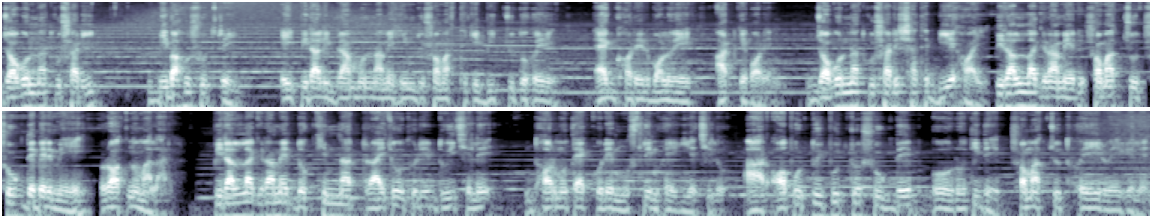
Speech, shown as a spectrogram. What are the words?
জগন্নাথ কুশারী বিবাহ সূত্রেই এই পিরালি ব্রাহ্মণ নামে হিন্দু সমাজ থেকে বিচ্যুত হয়ে এক ঘরের বলয়ে আটকে পড়েন। জগন্নাথ কুশারীর সাথে বিয়ে হয় পিরাল্লা গ্রামের সমাজচ্যুত সুখদেবের মেয়ে রত্নমালার। পিরাল্লা গ্রামের দক্ষিণনাথ রায়চৌধুরীর দুই ছেলে ধর্মত্যাগ করে মুসলিম হয়ে গিয়েছিল আর অপর দুই পুত্র সুখদেব ও রতিদেব সমাজচ্যুত হয়েই রয়ে গেলেন।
